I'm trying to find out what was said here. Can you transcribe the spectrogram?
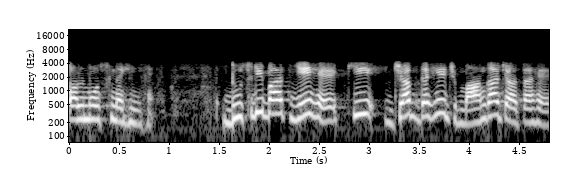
ऑलमोस्ट नहीं हैं। दूसरी बात यह है कि जब दहेज मांगा जाता है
